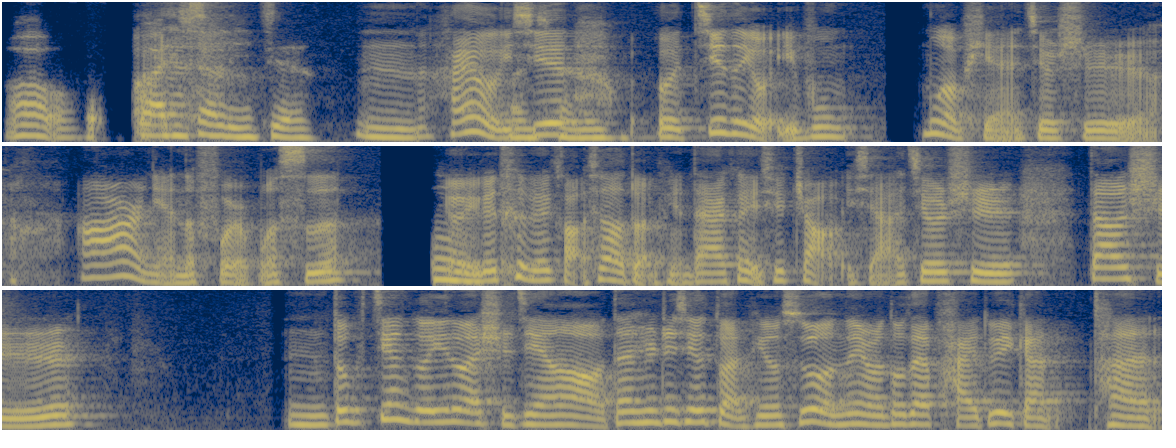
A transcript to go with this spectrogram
哦，完全理解。嗯，还有一些我记得有一部默片，就是二二年的福尔摩斯。有一个特别搞笑的短评，大家可以去找一下。就是当时，嗯，都间隔一段时间啊，但是这些短评所有内容都在排队感叹，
